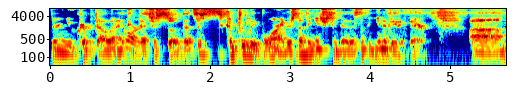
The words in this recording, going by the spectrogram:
their new crypto, and of I course. think that's just so that's just completely boring. There's nothing interesting there. There's nothing innovative there. Um,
